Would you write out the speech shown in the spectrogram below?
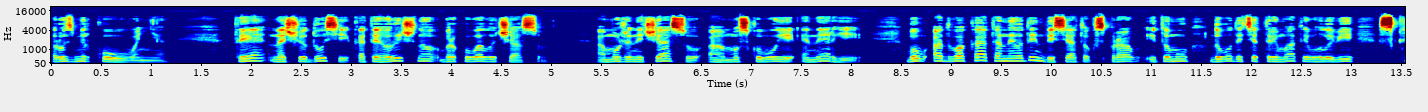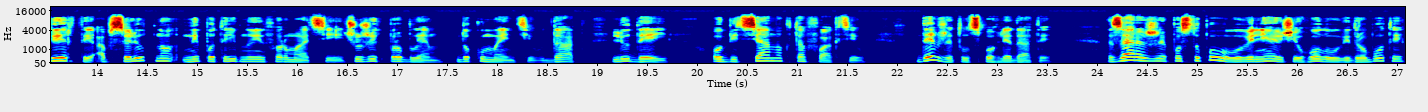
розмірковування, те, на що досі категорично бракувало часу, а може, не часу, а мозкової енергії, бо в адвоката не один десяток справ, і тому доводиться тримати в голові скирти абсолютно непотрібної інформації, чужих проблем, документів, дат, людей, обіцянок та фактів. Де вже тут споглядати? Зараз же, поступово вивільняючи голову від роботи,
